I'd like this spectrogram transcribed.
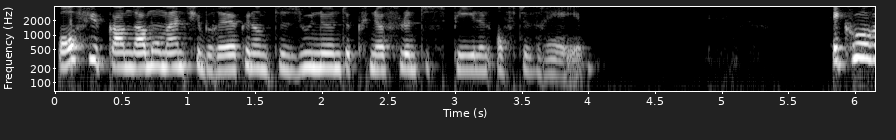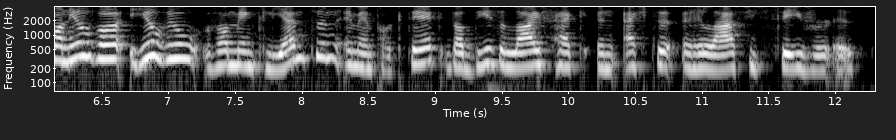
Of je kan dat moment gebruiken om te zoenen, te knuffelen, te spelen of te vrijen. Ik hoor van heel veel, heel veel van mijn cliënten in mijn praktijk dat deze lifehack een echte relatiesaver is.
